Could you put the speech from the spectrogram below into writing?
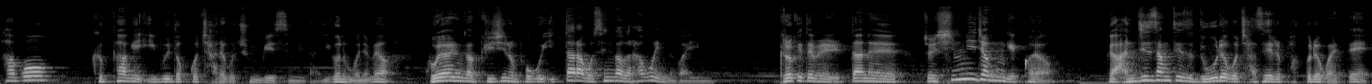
하고 급하게 이불 덮고 자려고 준비했습니다. 이거는 뭐냐면 고양이가 귀신을 보고 있다라고 생각을 하고 있는 거야 이미. 그렇기 때문에 일단은 좀 심리적인 게 커요. 그 앉은 상태에서 누우려고 자세를 바꾸려고 할 때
